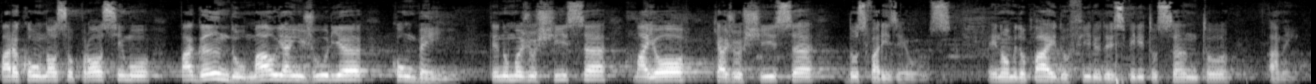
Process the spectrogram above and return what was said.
para com o nosso próximo, pagando o mal e a injúria com o bem tendo uma justiça maior que a justiça dos fariseus. Em nome do Pai, do Filho e do Espírito Santo. Amém.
